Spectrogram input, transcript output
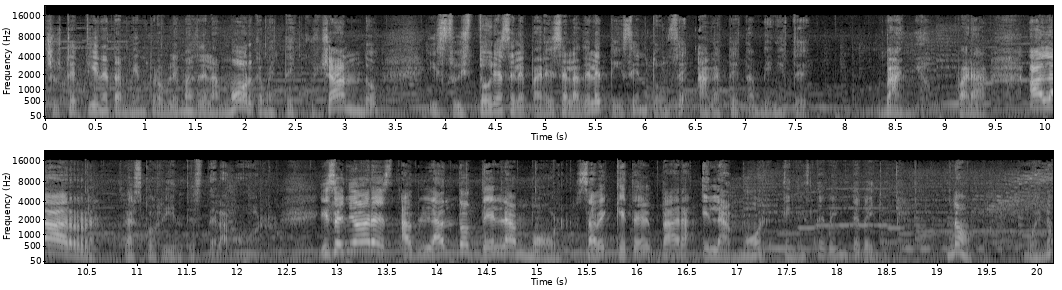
si usted tiene también problemas del amor que me esté escuchando y su historia se le parece a la de Leticia, entonces hágate también este baño para alar las corrientes del amor. Y señores, hablando del amor, ¿sabe qué te para el amor en este 2020? No. Bueno,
